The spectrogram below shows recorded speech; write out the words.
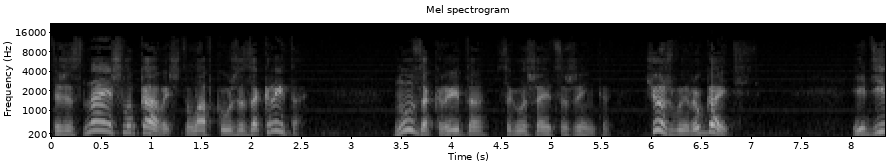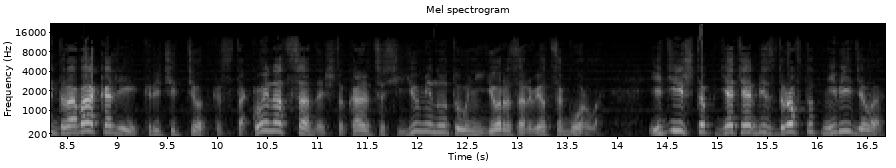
Ты же знаешь, лукавый, что лавка уже закрыта. Ну, закрыта, соглашается Женька. Чего ж вы ругаетесь? Иди дрова кали, кричит тетка с такой надсадой, что кажется, сию минуту у нее разорвется горло. Иди, чтоб я тебя без дров тут не видела.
